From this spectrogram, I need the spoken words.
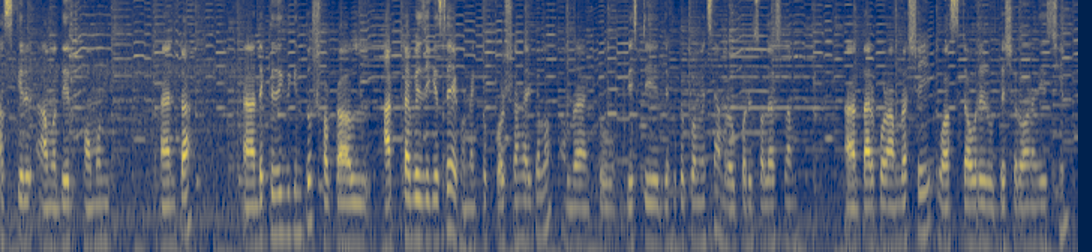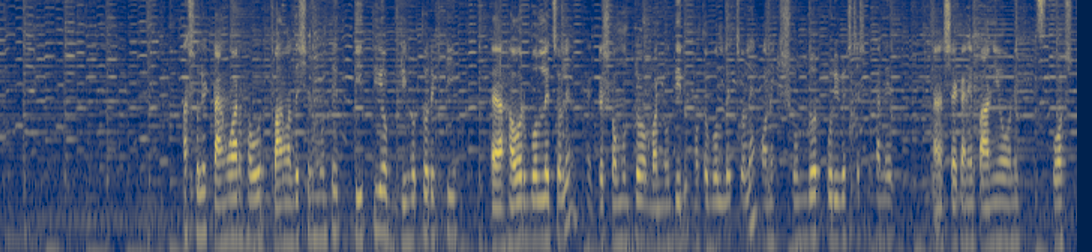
আজকের আমাদের ভ্রমণটা দেখতে দেখতে কিন্তু সকাল আটটা বেজে গেছে, এখন একটু বর্ষা হয়ে গেল। আমরা একটু বৃষ্টি যেহেতু কমেছে, আমরা উপরে চলে আসলাম। তারপর আমরা সেই ওয়াচ টাওয়ারের উদ্দেশ্যে রওনা দিয়েছি। আসলে টাঙ্গুয়ার হাওর বাংলাদেশের মধ্যে তৃতীয় বৃহত্তর একটি হাওর বললে চলে, একটা সমুদ্র বা নদীর মতো বললে চলে। অনেক সুন্দর পরিবেশটা সেখানে সেখানে পানীয় অনেক স্পষ্ট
